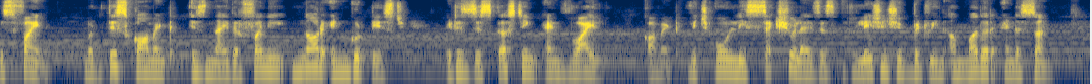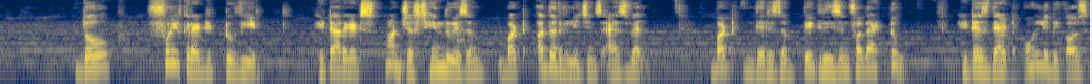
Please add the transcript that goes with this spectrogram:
is fine, but this comment is neither funny nor in good taste. It is disgusting and vile comment which only sexualizes the relationship between a mother and a son. Though Full credit to Vir. He targets not just Hinduism but other religions as well. But there is a big reason for that too. He does that only because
